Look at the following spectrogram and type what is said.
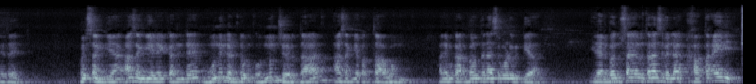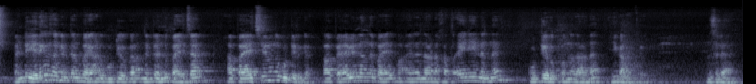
ഏത്? ഒരു സംഖ്യ. ആ സംഖ്യയിലേക്ക് അതിന്റെ മൂന്നും രണ്ടും ഒന്നും ചേർത്താൽ ആ സംഖ്യ പത്താകും. അത് നമുക്ക് അർബുത്തനാസ് കൂടെ കിട്ടിയതാണ് ഇത് അർബുത്തനാസ് വല്ല ഖത്തൈനി രണ്ട് ഏതെങ്കിലും സംഖ്യ എടുത്താണ് അയാൾ കൂട്ടി വെക്കുക. എന്നിട്ട് രണ്ട് പയച്ചാൽ ആ പയച്ചിൽ നിന്ന് കൂട്ടിയെടുക്കുക അപ്പൊ ആ പേവിൽ നിന്ന് പയ- എന്താണ്? ഖത്തൈനിയിൽ നിന്ന് കൂട്ടിയെടുക്കുന്നതാണ് ഈ കണക്ക്. മനസ്സിലായോ?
